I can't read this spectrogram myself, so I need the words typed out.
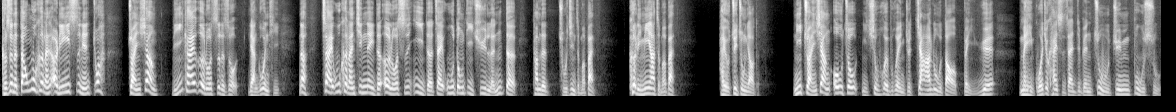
可是呢，当乌克兰二零一四年哇转向离开俄罗斯的时候。两个问题，那在乌克兰境内的俄罗斯裔的在乌东地区人的他们的处境怎么办？克里米亚怎么办？还有最重要的，你转向欧洲，你就会不会你就加入到北约？美国就开始在这边驻军部署，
